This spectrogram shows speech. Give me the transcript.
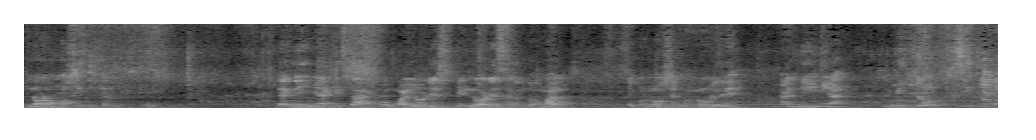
normocítica. La anemia que está con valores menores a lo normal se conoce con el nombre de anemia microcítica.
